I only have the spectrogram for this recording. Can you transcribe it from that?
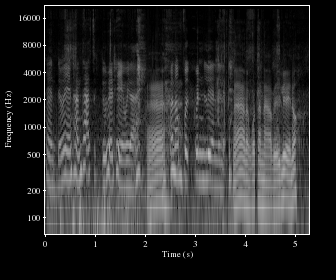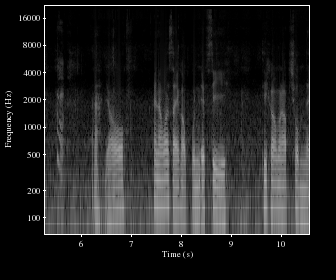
แต่เดี๋ยวยังทำท่าสกิลเท่ๆไม่ได้อ่าก็ต้องฝึกเป็นเรือนเลยแหละอ่าต้องพัฒนาไปเรื่อยๆเนาะใช่อะเดี๋ยวให้น้องว่าใสขอบคุณ FC ที่เข้ามารับชมใน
